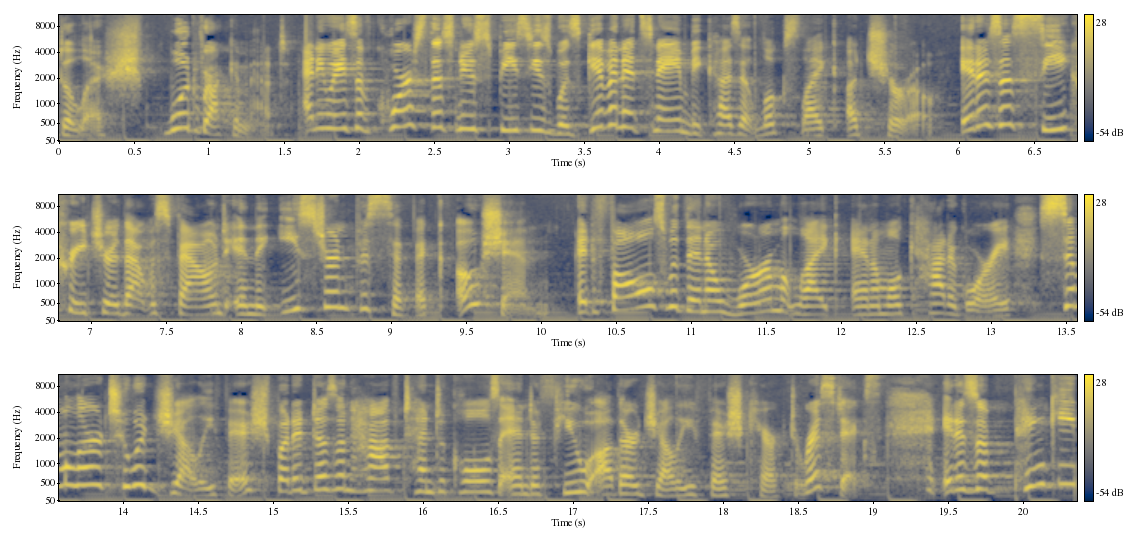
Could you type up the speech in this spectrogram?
delish. Would recommend. Anyways, of course this new species was given its name because it looks like a churro. It is a sea creature that was found in the eastern Pacific Ocean. It falls within a worm-like animal category, similar to a jellyfish, but it doesn't have tentacles and a few other jellyfish characteristics. It is a pinky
